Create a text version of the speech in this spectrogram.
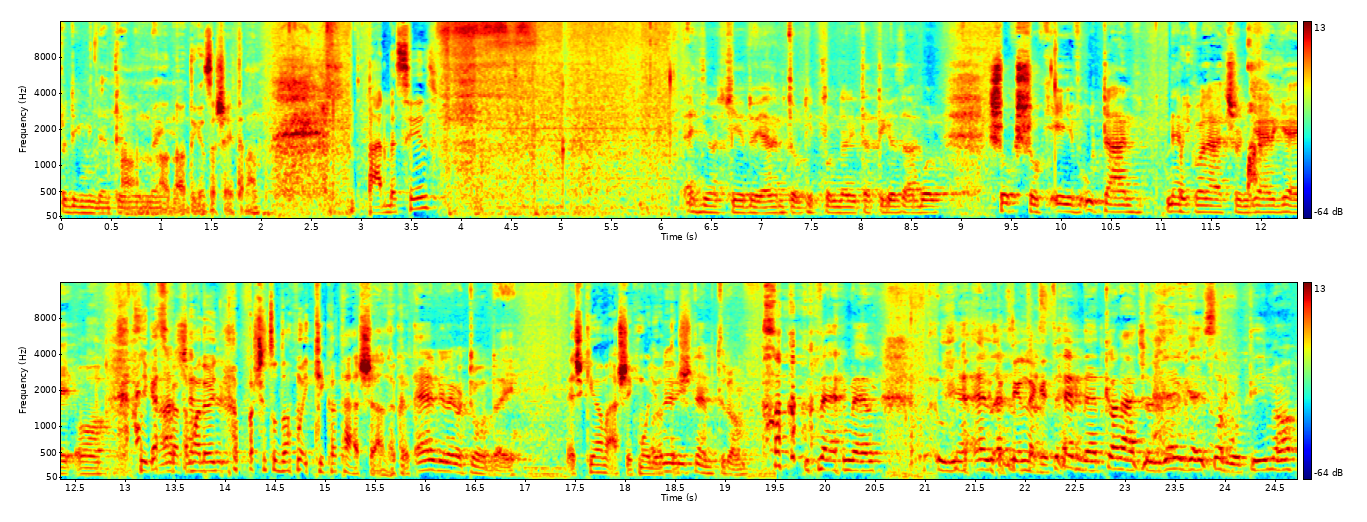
Addig mindent a, meg. Addig ez esélytelen. Párbeszéd? egy nagy kérdője, nem tudok mit mondani, tehát igazából sok-sok év után nem hogy, Karácsony Gergely a Mondjuk ezt akartam mondani, hogy azt sem tudom, hogy kik a társelnökök. Hát elvileg a Tordai. És ki a másik mondjuk is? nem tudom. mert, mert ugye ez, ez Tényleg... a standard Karácsony Gergely, Szabó téma,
